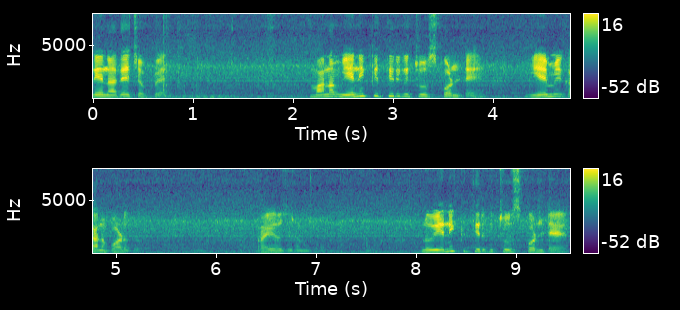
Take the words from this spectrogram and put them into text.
నేను అదే చెప్పేది. మనం వెనక్కి తిరిగి చూసుకుంటే ఏమీ కనపడదు. ప్రయోజనం లేదు. నువ్వు వెనక్కి తిరిగి చూసుకుంటే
